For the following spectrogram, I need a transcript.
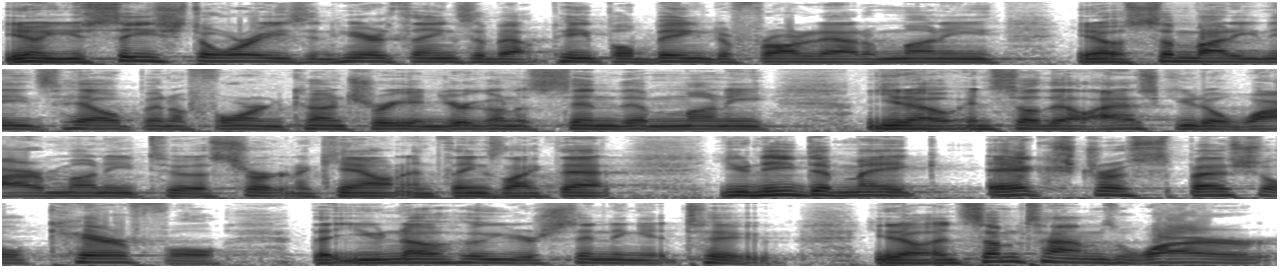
you know you see stories and hear things about people being defrauded out of money. You know somebody needs help in a foreign country and you're going to send them money you know and so they'll ask you to wire money to a certain account and things like that. You need to make extra special careful that you know who you're sending it to you know and sometimes wire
